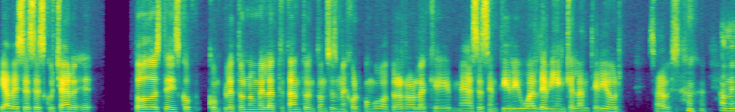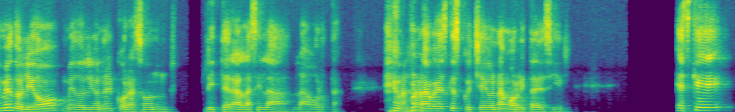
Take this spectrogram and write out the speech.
y, a veces escuchar eh, todo este disco completo no me late tanto, entonces mejor pongo otra rola que me hace sentir igual de bien que la anterior, ¿sabes? A mí me dolió, me dolió en el corazón literal, así la, la aorta. Una vez que escuché una morrita decir, es que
